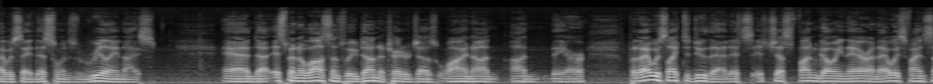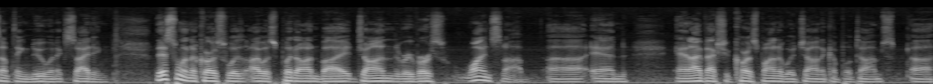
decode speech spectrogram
I would say this one's really nice. And uh, it's been a while since we've done a Trader Joe's wine on on the air, but I always like to do that. It's it's just fun going there, and I always find something new and exciting. This one, of course, was I was put on by John, the reverse wine snob, uh, and and I've actually corresponded with John a couple of times. Uh,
